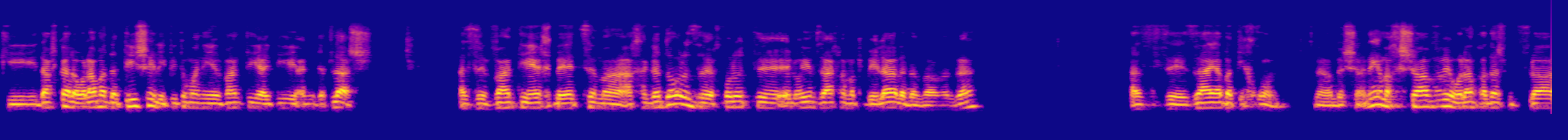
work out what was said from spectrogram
כי דווקא לעולם הדתי שלי, פתאום אני הבנתי, הייתי, אני דתל"ש. אז הבנתי איך בעצם האח הגדול, זה יכול להיות, אה, אלוהים זה אחלה מקבילה לדבר הזה. אז אה, זה היה בתיכון לפני הרבה שנים. עכשיו עולם חדש מופלא,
